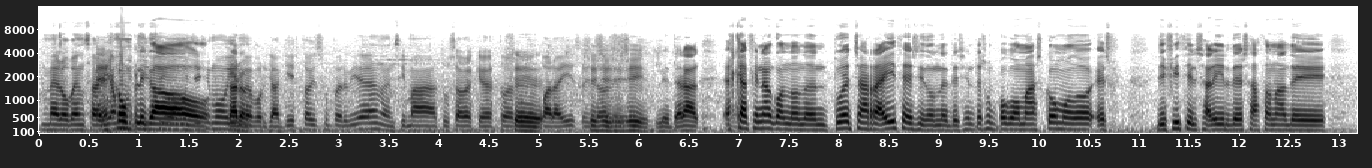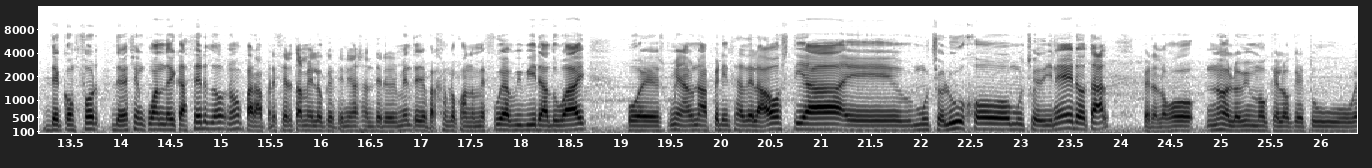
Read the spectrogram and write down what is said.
me lo pensaría Es complicado, muchísimo, muchísimo claro. irme, porque aquí estoy súper bien, encima tú sabes que esto es Sí, un paraíso y sí, tal, sí, sí, sí, literal. Es que al final cuando tú echas raíces y donde te sientes un poco más cómodo, es difícil salir de esa zona de, de confort. De vez en cuando hay que hacerlo, ¿no? Para apreciar también lo que tenías anteriormente. Yo, por ejemplo, cuando me fui a vivir a Dubai pues mira, una experiencia de la hostia, eh, mucho lujo, mucho dinero, tal. Pero luego no es lo mismo que lo que tú...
